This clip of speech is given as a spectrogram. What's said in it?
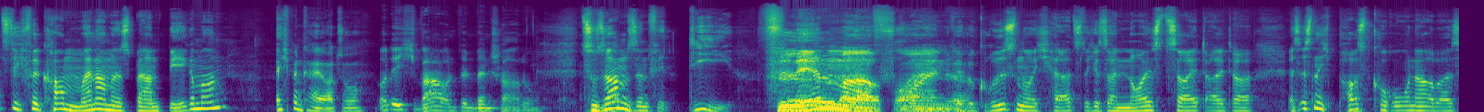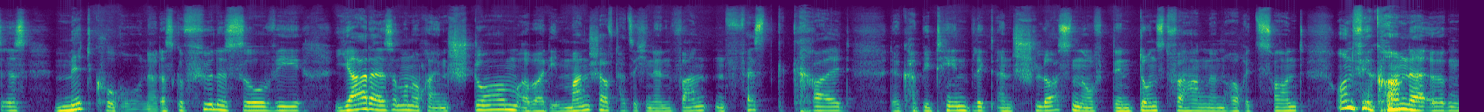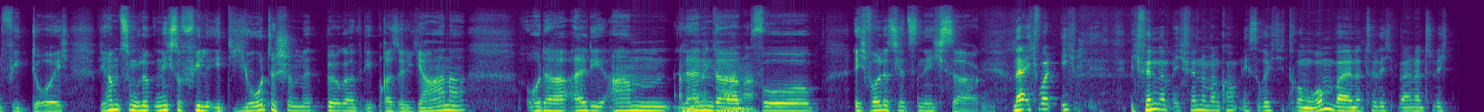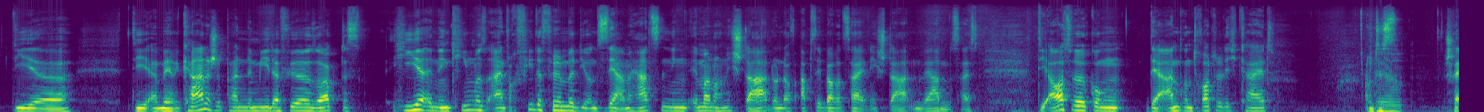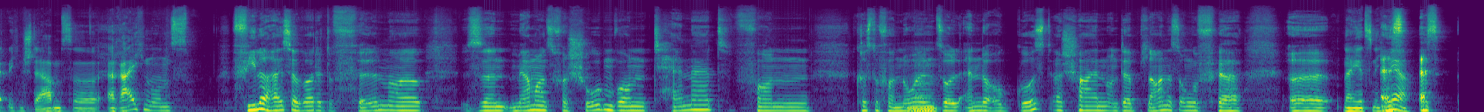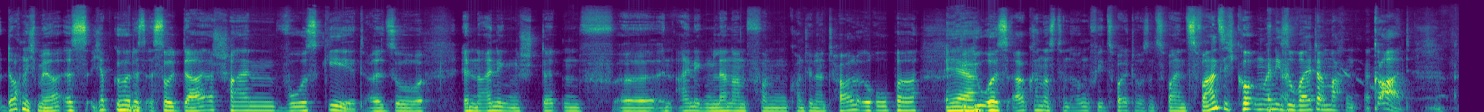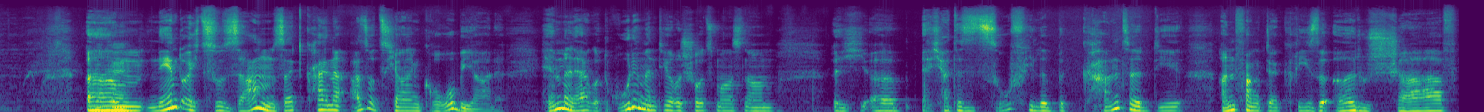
Herzlich willkommen, mein Name ist Bernd Begemann. Ich bin Kai Otto. Und ich war und bin Ben Schardo. Zusammen sind wir die Flimmerfreunde. Wir begrüßen euch herzlich. Es ist ein neues Zeitalter. Es ist nicht Post-Corona, aber es ist mit Corona. Das Gefühl ist so wie, ja, da ist immer noch ein Sturm, aber die Mannschaft hat sich in den Wanden festgekrallt. Der Kapitän blickt entschlossen auf den dunstverhangenen Horizont und wir kommen da irgendwie durch. Wir haben zum Glück nicht so viele idiotische Mitbürger wie die Brasilianer oder all die armen Länder, wo ich wollte es jetzt nicht sagen. Na, ich wollte, ich, ich finde, ich finde, man kommt nicht so richtig drum rum, weil natürlich, weil natürlich die, äh, die amerikanische Pandemie dafür sorgt, dass hier in den Kinos einfach viele Filme, die uns sehr am Herzen liegen, immer noch nicht starten und auf absehbare Zeit nicht starten werden. Das heißt, die Auswirkungen der anderen Trotteligkeit und des ja. schrecklichen Sterbens äh, erreichen uns. Viele heiß erwartete Filme sind mehrmals verschoben worden. Tenet von Christopher Nolan mhm. soll Ende August erscheinen und der Plan ist ungefähr. Äh, Na, jetzt nicht es, mehr. Es, doch nicht mehr. Es, ich habe gehört, mhm. es, es soll da erscheinen, wo es geht. Also in einigen Städten, äh, in einigen Ländern von Kontinentaleuropa. Ja. Die USA können das dann irgendwie 2022 gucken, wenn die so weitermachen. Gott! Okay. Ähm, nehmt euch zusammen, seid keine asozialen Grobiane. Himmel, Herrgott, rudimentäre Schutzmaßnahmen ich, äh, ich hatte so viele Bekannte, die Anfang der Krise, oh du Schaf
